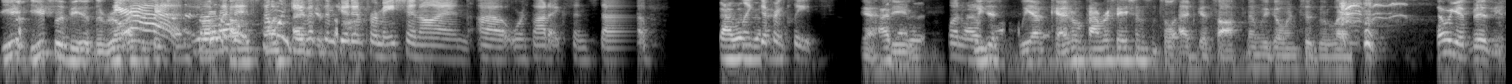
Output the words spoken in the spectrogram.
u- usually the the real Sarah, education what was it? Someone gave us some gets good on. information on uh, orthotics and stuff, I was like different cleats. Yeah, I see. One we just we have casual conversations until Ed gets off, then we go into the learn. Then we get busy.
